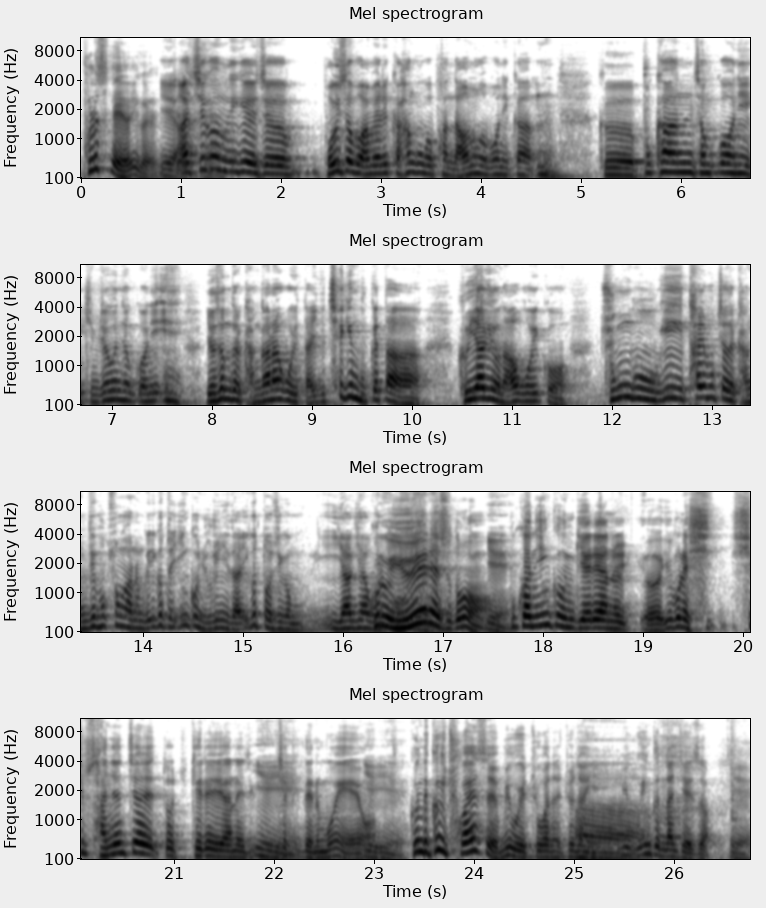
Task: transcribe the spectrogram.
플러스 돼요, 이거. 예, 아 지금 이게 저 Voice of America 한국어판 나오는 거 보니까 그 북한 정권이 김정은 정권이 여성들 강간하고 있다. 이거 책임 묻겠다. 그 이야기도 나오고 있고 중국이 탈북자들 강제 북송하는 거 이것도 인권 유린이다. 이것도 지금 이야기하고 그리고 있고. 유엔에서도 예. 북한 인권 결의안을 어, 이번에 14년째 또 결의안에 예, 예. 채택되는 모양이에요. 예, 예. 그런데 그게 추가했어요. 미국의 조장, 조장이 아. 미국 인권 단체에서 예.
